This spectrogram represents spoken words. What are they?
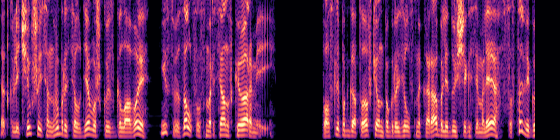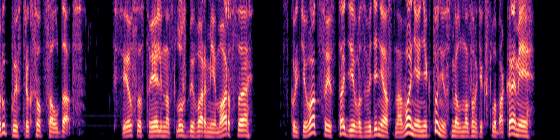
Отключившись, он выбросил девушку из головы и связался с марсианской армией. После подготовки он погрузился на корабль, идущий к Земле, в составе группы из 300 солдат. Все состояли на службе в армии Марса. С культивацией стадии возведения основания никто не смел назвать их слабаками.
